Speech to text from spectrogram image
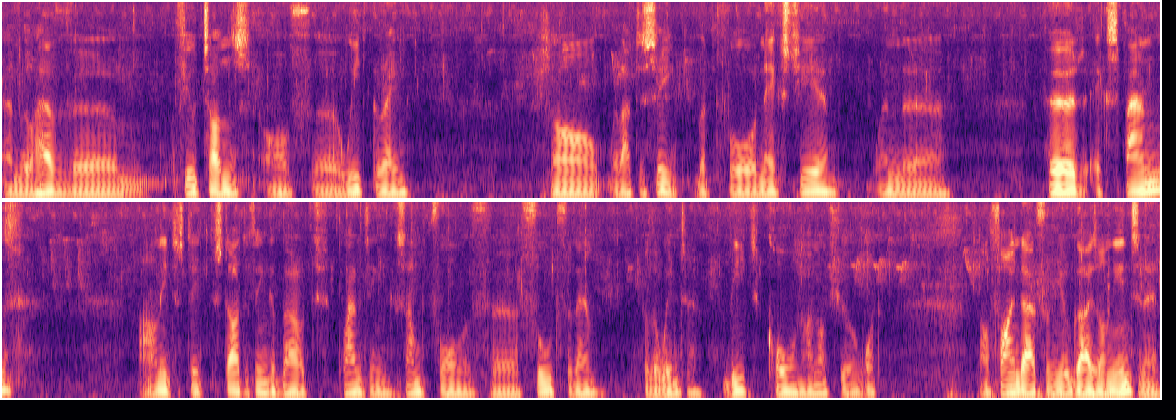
and we'll have um, a few tons of uh, wheat grain. So we'll have to see. But for next year, when the herd expands, I'll need to st- start to think about planting some form of uh, food for them for the winter. beet, corn, I'm not sure what. I'll find out from you guys on the internet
